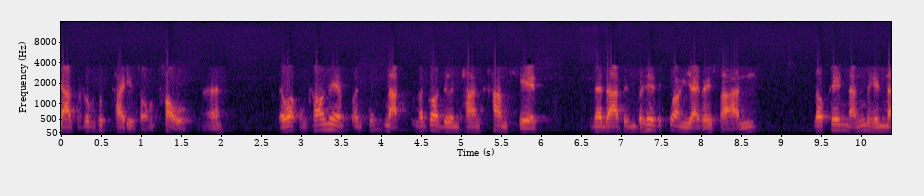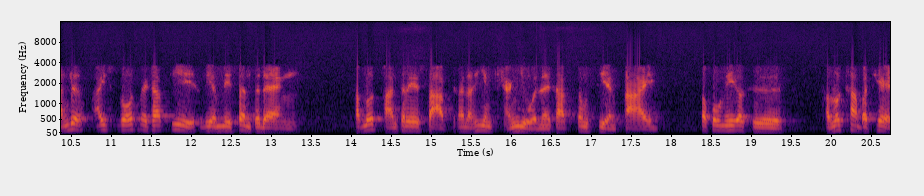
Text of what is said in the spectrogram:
ยาวกว่ารถบรรทุกไทยสองเท่านะแต่ว่าของเขาเนี่ยบรรทุกหนักแล้วก็เดินทางข้ามเขตแคนาดาเป็นประเทศที่กว้างใหญ่ไพศาล เราเคยหนังเห็นหนังเรื่องไอซ์โรดไหมครับ ที่เรียมนีสันแสดงขับรถผ่านทะเลสาบขณะที่ยังแข็งอยู่นะครับ ต้องเสี่ยงตายก็พวกนี้ก็คือขับรถข้ามประเทศ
